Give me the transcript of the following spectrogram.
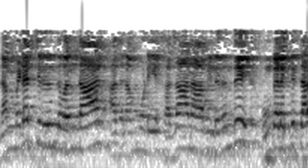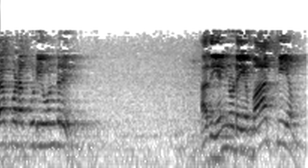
நம்மிடத்திலிருந்து வந்தால் அது நம்முடைய கசானாவிலிருந்து உங்களுக்கு தரப்படக்கூடிய ஒன்று. அது என்னுடைய பாக்கியம்.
